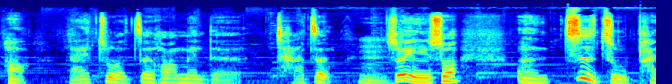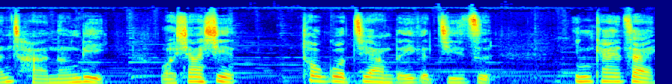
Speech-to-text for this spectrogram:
好来做这方面的查证。嗯，所以说，嗯，自主盘查能力，我相信透过这样的一个机制，应该在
